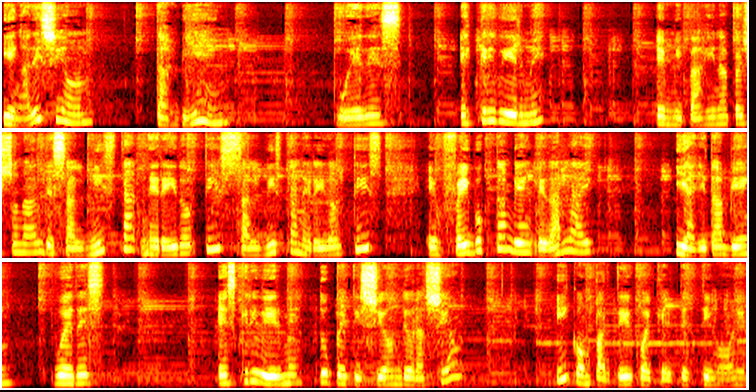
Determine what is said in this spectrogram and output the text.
Y en adición, también puedes escribirme en mi página personal de Salmista Nereida Ortiz, Salmista Nereida Ortiz, en Facebook también le das like y allí también puedes escribirme tu petición de oración y compartir cualquier testimonio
